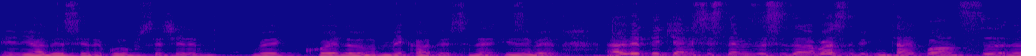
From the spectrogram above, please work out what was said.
En iyi adres yerine grubu seçelim ve Quadra'nın MAC adresine izin verelim. Elbette ki yani sisteminizde sizden habersiz bir internet bağlantısı e,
